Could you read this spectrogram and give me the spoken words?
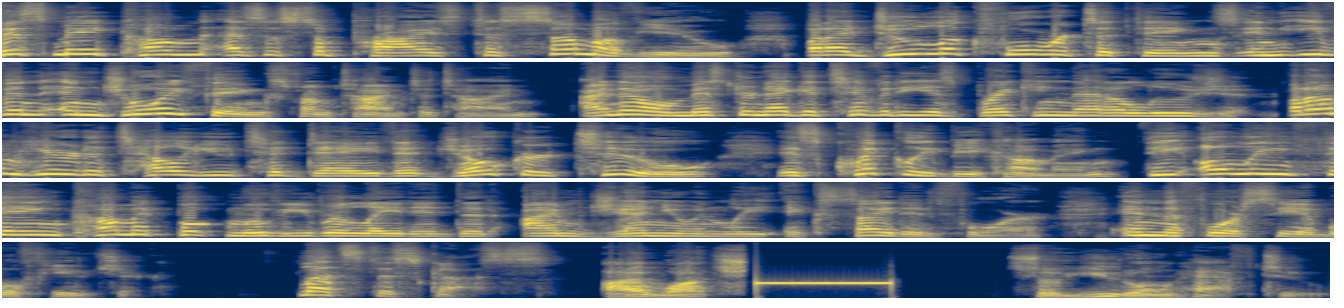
This may come as a surprise to some of you, but I do look forward to things and even enjoy things from time to time. I know Mr. Negativity is breaking that illusion, but I'm here to tell you today that Joker 2 is quickly becoming the only thing comic book movie related that I'm genuinely excited for in the foreseeable future. Let's discuss. I watch so you don't have to.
